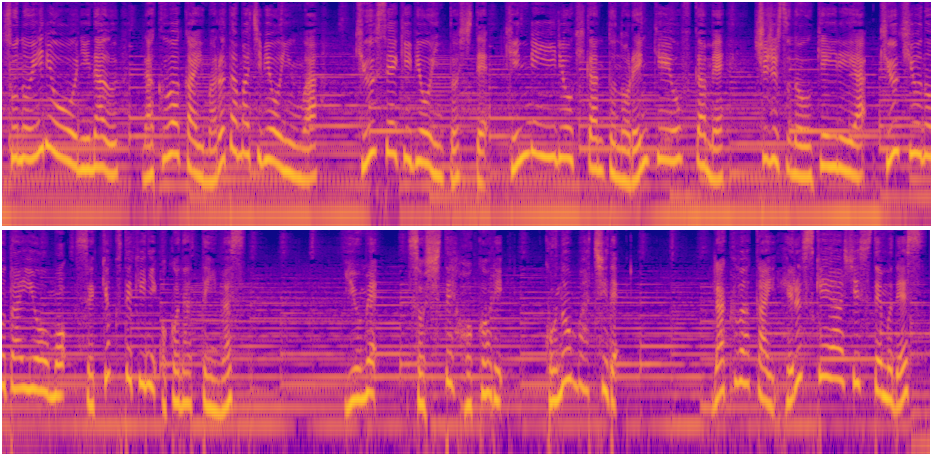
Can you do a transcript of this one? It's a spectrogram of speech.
その医療を担う楽和会丸太町病院は急性期病院として近隣医療機関との連携を深め手術の受け入れや救急の対応も積極的に行っています。夢そして誇りこの街で。楽和会ヘルスケアシステムです。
